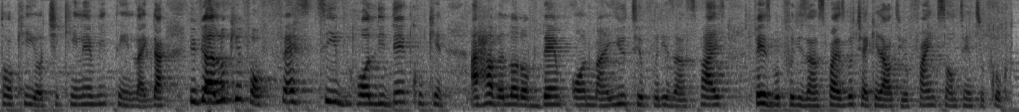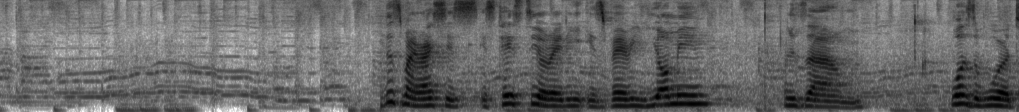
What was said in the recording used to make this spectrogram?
turkey, your chicken, everything like that. If you are looking for festive holiday cooking, I have a lot of them on my YouTube Foodies and Spice, Facebook Foodies and Spice. Go check it out. You'll find something to cook. This my rice is, is tasty already. It's very yummy It's um what's the word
